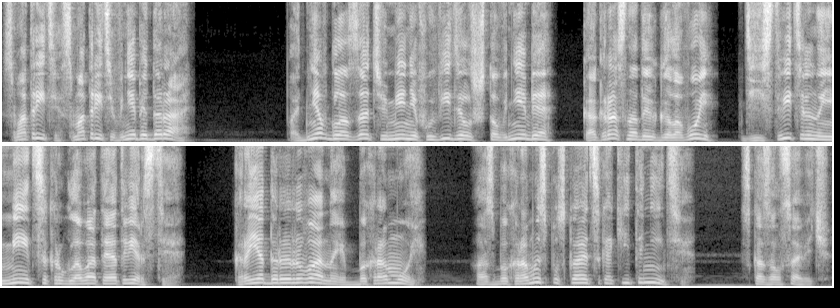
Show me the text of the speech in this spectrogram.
Смотрите, смотрите, в небе дыра. Подняв глаза, Тюменев увидел, что в небе, как раз над их головой, действительно имеется кругловатое отверстие. Края дыры рваные, бахромой, а с бахромы спускаются какие-то нити, сказал Савич.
